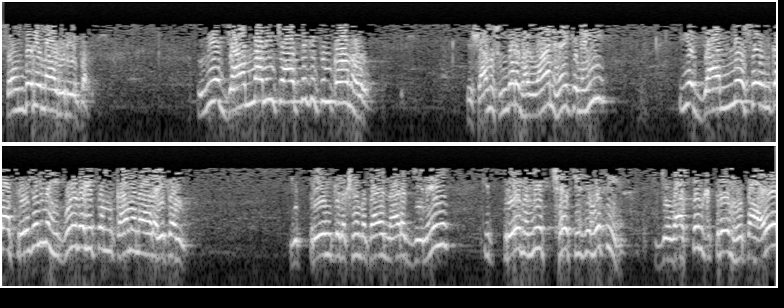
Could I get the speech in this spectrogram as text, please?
सौंदर्य माधुर्य पर। वे जानना नहीं चाहते कि तुम कौन हो। ये श्याम सुंदर भगवान है कि नहीं? ये जानने से उनका प्रयोजन नहीं गुण रहितम कामना रहितम ये प्रेम के लक्षण बताए नारद जी ने कि प्रेम में छह चीज़ें होती हैं। जो वास्तविक प्रेम होता है,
